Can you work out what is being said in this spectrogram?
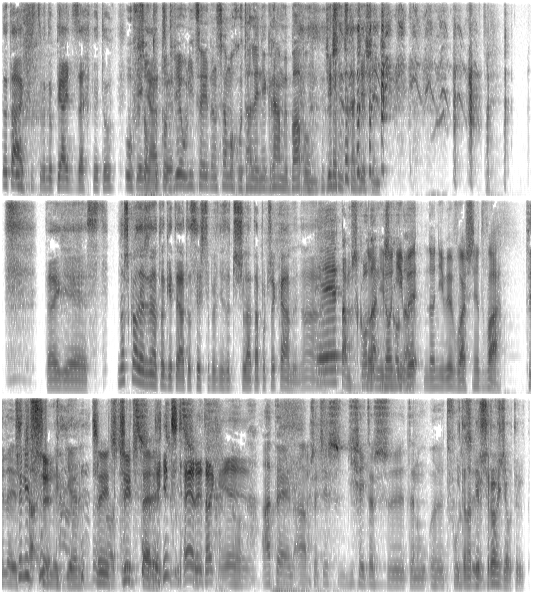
No tak, Uf. wszyscy będą piać z zachwytu. Uf, są tylko dwie ulice, jeden samochód, ale nie gramy babą. 10 na 10. Tak jest. No szkoda, że na to GTA to sobie jeszcze pewnie za 3 lata poczekamy. No, ale... E, tam szkoda, no, nie no szkoda. Niby, no niby właśnie dwa. Tyle jest czyli trzy. innych gier. czyli, no, czyli cztery. Czyli cztery, tak jest. No, a ten, a przecież dzisiaj też y, ten y, twórcy... I to na pierwszy rozdział tylko.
